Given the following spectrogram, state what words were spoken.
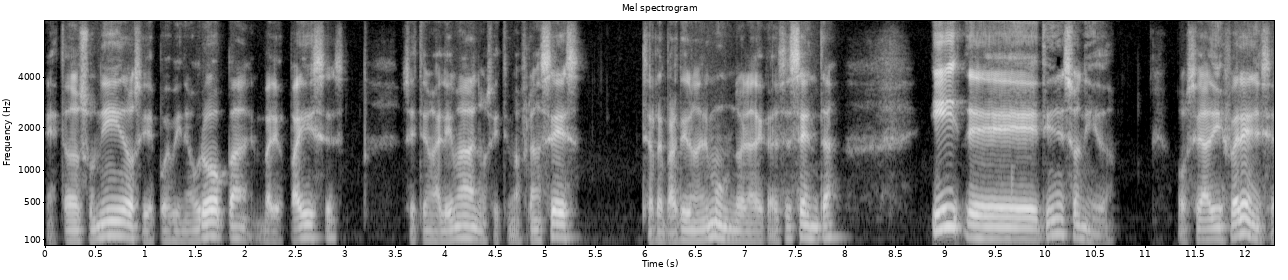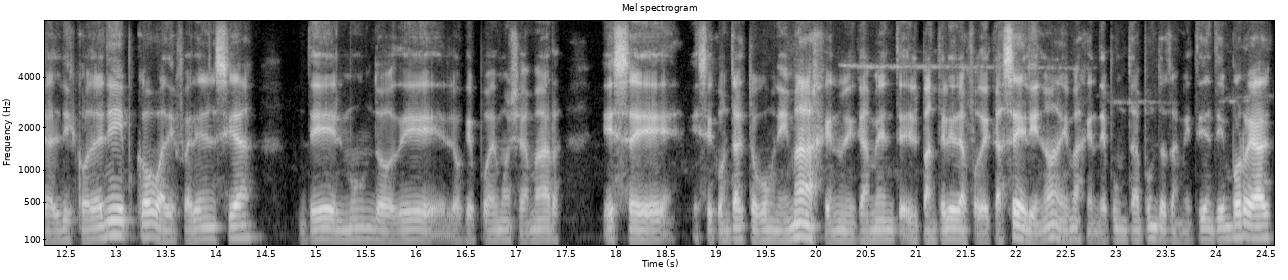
en Estados Unidos y después vino a Europa, en varios países, un sistema alemán, un sistema francés, se repartieron en el mundo en la década del 60, y eh, tiene sonido. O sea, a diferencia del disco de Nipkow, a diferencia del mundo de lo que podemos llamar ese, ese contacto con una imagen únicamente, el pantelégrafo de Caselli, ¿no? la imagen de punta a punta transmitida en tiempo real,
